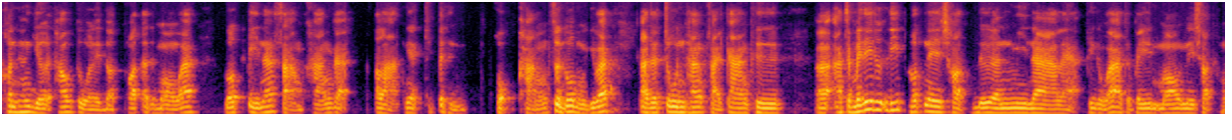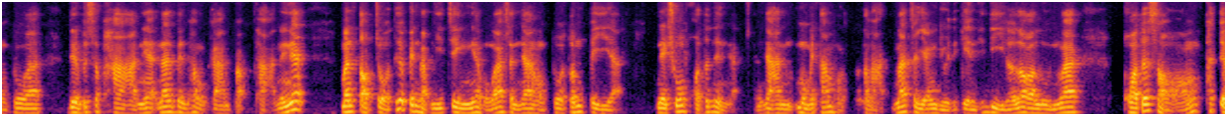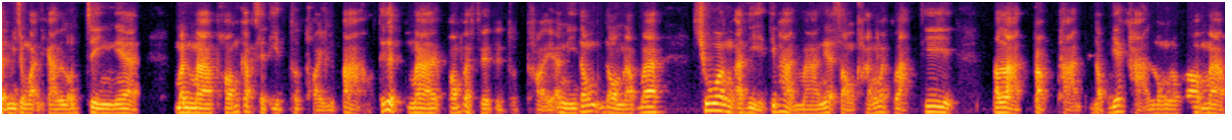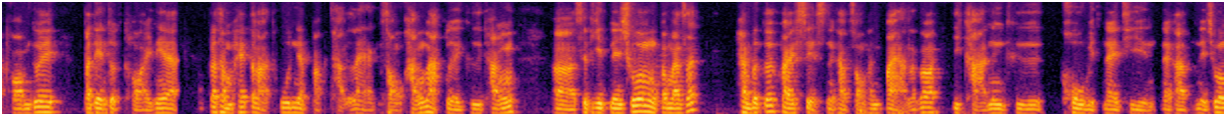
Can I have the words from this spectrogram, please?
ค่อนข้างเยอะเท่าตัวเลย dot plot อาจจะมองว่าลดปีหน้า3ครั้งแต่ตลาดเนี่ยคิดไปถึง6ครั้ง ส่วนตัวผมคิดว่าอาจจะจูนทางสายกลางคืออาจจะไม่ได้รีบลดในช็อตเดือนมีนาแหละเพียงแต่ว่าอาจจะไปมองในช็อตของตัวเดือนพฤษภาเนี่ยน่าจะเป็นภางการปรับฐานในเนี้ยมันตอบโจทย์ที่เป็นแบบนี้จริงเนี่ยผมว่าสัญญาณของตัวต้นปีอะ ในช่วง quarter หนึ่งอะสัญญาณโมเมนตัมของตลาดน่าจะยังอยู่ในเกณฑ์ที่ดี แล้วรอลุ้นว่า quarter สองถ้าเกิดมีจังหวะในการลดจริงเนี่ยมันมาพร้อมกับเศรษฐกิจถดถอยหรือเปล่า ถ้าเกิดมาพร้อมกับเศรษฐกิจถดถอย อันนี้ต้องยอมรับว่าช่วงอดีตที่ผ่านมาเนี่ยสองครั้งหลัก ๆ ที่ตลาดปรับฐานดอกเบี้ยขาลง แล้วก็มาพร้อมด้วยประเด็นถดถอยเนี่ยก็ทำให้ตลาดหุ้นเนี่ยปรับฐานแรงสองครั้งหลักเลยคือทั้งเศรษฐกิจในช่วงประมาณสัก hamburger crisis นะครับ 2008 แล้วก็อีกขาหนึ่งคือโควิด -19 นะครับ ในช่วง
